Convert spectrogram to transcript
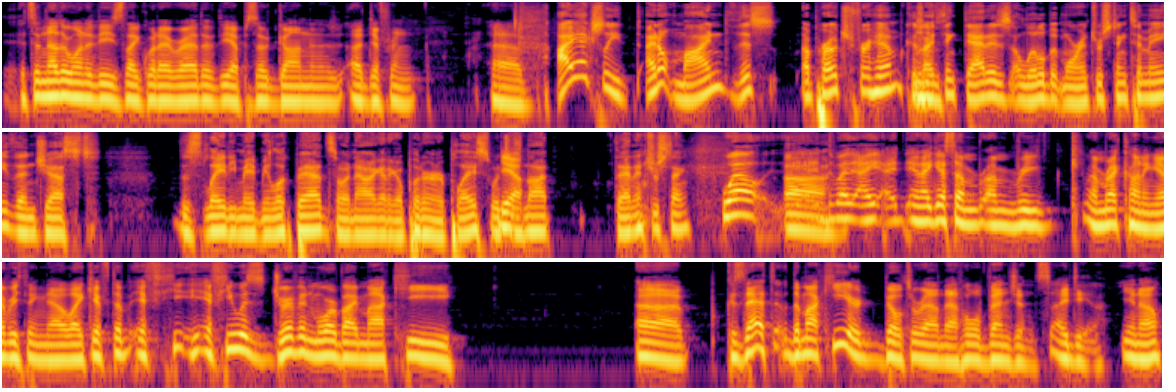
It's another one of these, like, would I rather the episode gone in a, a different. Uh, I actually I don't mind this approach for him because I think that is a little bit more interesting to me than just this lady made me look bad, so now I got to go put her in her place, which Yeah. is not that interesting. well, Uh. I, I and I guess I'm I'm re, I'm retconning everything now. Like if the if he if he was driven more by Maquis, uh, because that the Maquis are built around that whole vengeance idea, you know,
